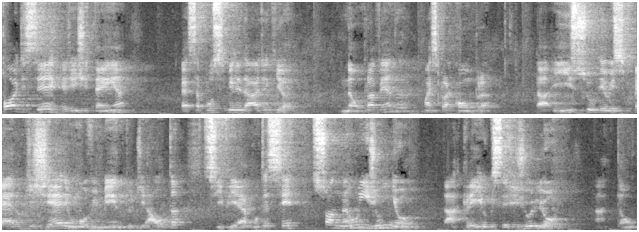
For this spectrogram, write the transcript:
Pode ser que a gente tenha essa possibilidade aqui, ó, não para venda, mas para compra. Tá? E isso eu espero que gere um movimento de alta, se vier a acontecer, só não em junho, tá? creio que seja julho. Tá? Então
